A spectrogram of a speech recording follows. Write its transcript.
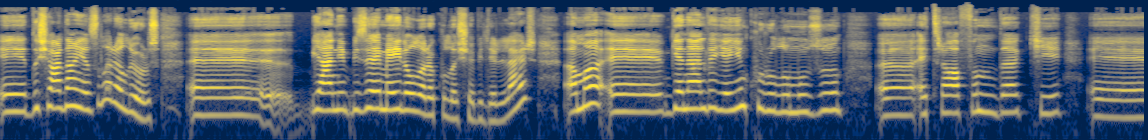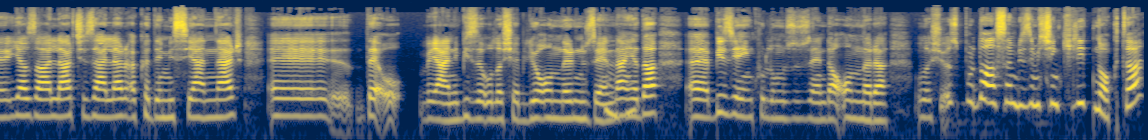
E, dışarıdan yazılar alıyoruz. E, yani bize mail olarak ulaşabilirler. Ama e, genelde yayın kurulumuzun e, etrafındaki e, yazarlar, çizerler, akademisyenler e, de o yani bize ulaşabiliyor onların üzerinden hı hı. ya da e, biz yayın kurulumuz üzerinden onlara ulaşıyoruz. Burada aslında bizim için kilit nokta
